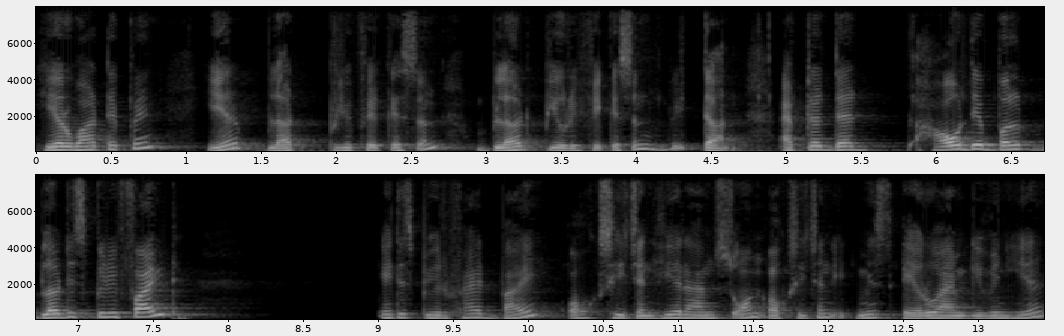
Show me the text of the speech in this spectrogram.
Here what happened? Here blood purification blood purification will be done. After that how the blood is purified it is purified by oxygen. Here i am shown oxygen. It means arrow i am given here.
